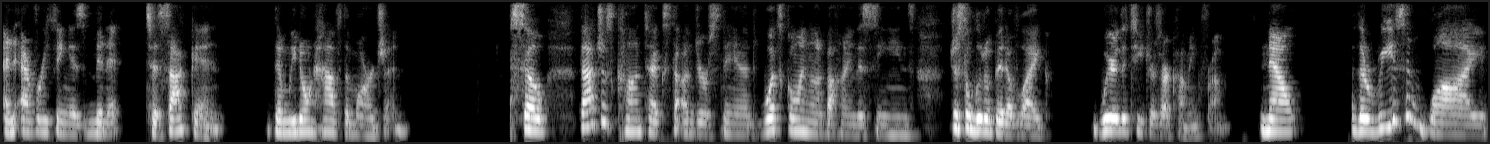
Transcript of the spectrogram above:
and everything is minute to second, then we don't have the margin. So that just context to understand what's going on behind the scenes, just a little bit of like where the teachers are coming from. Now, the reason why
